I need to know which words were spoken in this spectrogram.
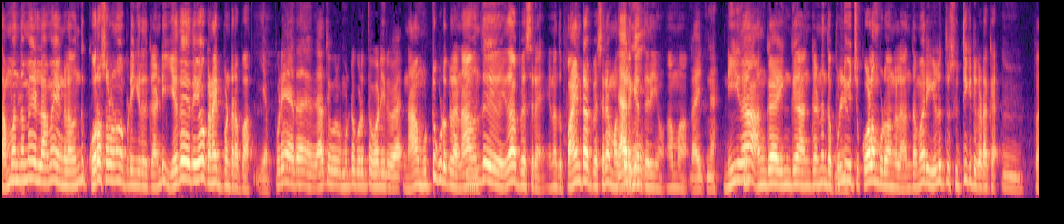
சம்பந்தமே இல்லாம எங்களை வந்து குறை சொல்லணும் அப்படிங்கிறதுக்காண்டி எதை எதையோ கனெக்ட் பண்றப்பா. எப்படியும் எதை ஏதாச்சும் ஒரு முட்டு கொடுத்து ஓடிடுவேன் நான் முட்டு கொடுக்கல நான் வந்து இதா பேசுறேன் எனது பாயிண்டா பேசுறேன் மக்களுக்கே? தெரியும் ஆமா. ரைட்ண்ணே நீ தான் அங்க இங்க அங்கன்னு இந்த புள்ளி வச்சு கோலம் போடுவாங்கல்ல அந்த மாதிரி இழுத்து சுத்திக்கிட்டு கிடக்க. இப்ப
